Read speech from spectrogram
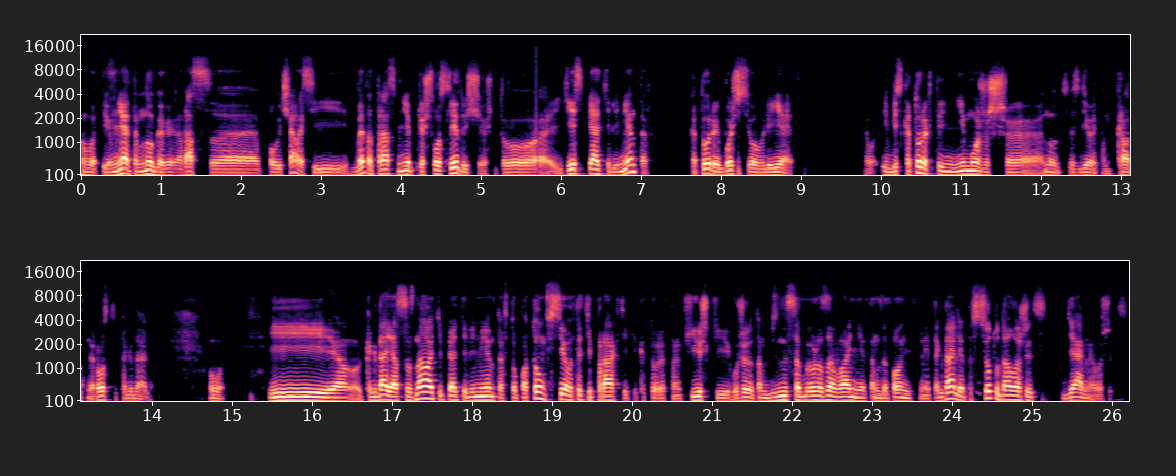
Вот. И у меня это много раз э, получалось. И в этот раз мне пришло следующее, что есть пять элементов, которые больше всего влияют и без которых ты не можешь э, ну, сделать там кратный рост и так далее. Вот. И э, когда я осознал эти пять элементов, то потом все вот эти практики, которые там фишки, уже там бизнес-образование там дополнительное и так далее, это все туда ложится, идеально ложится.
